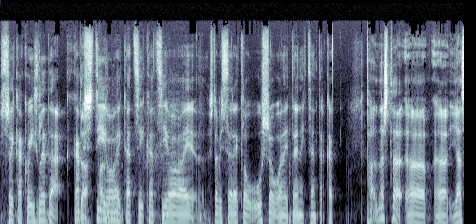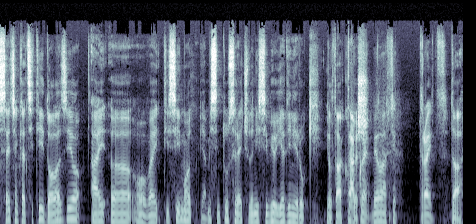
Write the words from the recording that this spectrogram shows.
sve kako izgleda, kako Da, si ti pa- ovaj, kad si, kad si ovaj, što bi se reklo, ušao u onaj trening centar? Kako, Pa, znaš šta, uh, uh, ja se sećam kad si ti dolazio, aj, uh, ovaj, ti si imao, ja mislim, tu sreću da nisi bio jedini ruki, jel tako? tako veš? je, bilo nas je trojica. Da,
